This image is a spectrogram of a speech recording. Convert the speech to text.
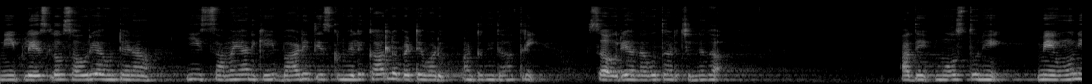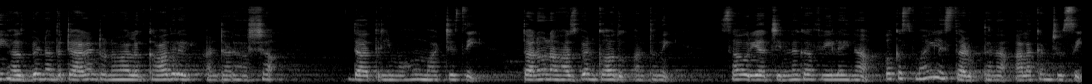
నీ ప్లేస్లో శౌర్య ఉంటేనా ఈ సమయానికి బాడీ తీసుకుని వెళ్ళి కారులో పెట్టేవాడు అంటుంది దాత్రి శౌర్య నవ్వుతాడు చిన్నగా. అది మోస్తూనే మేము నీ హస్బెండ్ అంత టాలెంట్ ఉన్న వాళ్ళం కాదులే అంటాడు హర్ష. దాత్రి మొహం మార్చేసి తను నా హస్బెండ్ కాదు అంటుంది. శౌర్య చిన్నగా ఫీల్ అయినా ఒక స్మైల్ ఇస్తాడు తన అలకం చూసి.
